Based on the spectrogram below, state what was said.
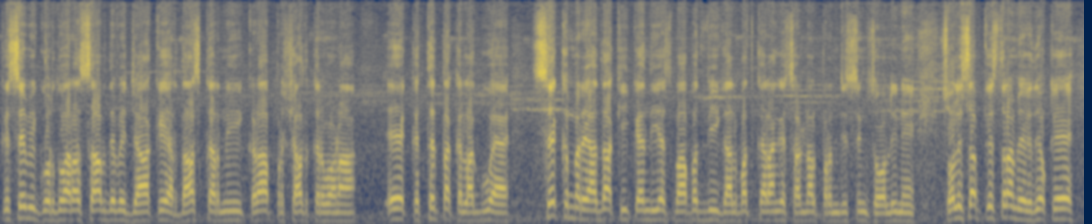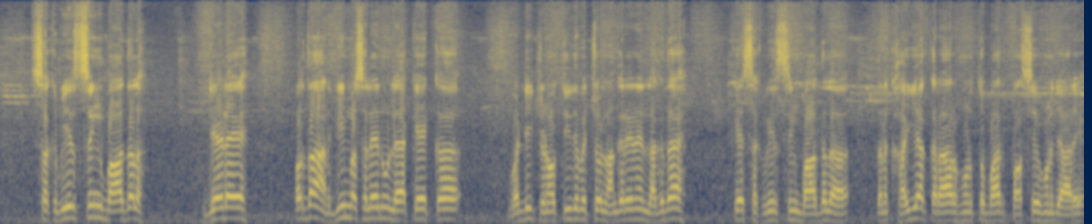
ਕਿਸੇ ਵੀ ਗੁਰਦੁਆਰਾ ਸਾਹਿਬ ਦੇ ਵਿੱਚ ਜਾ ਕੇ ਅਰਦਾਸ ਕਰਨੀ, ਕੜਾ ਪ੍ਰਸ਼ਾਦ ਕਰਵਾਉਣਾ ਇਹ ਕਿੱਥੇ ਤੱਕ ਲਾਗੂ ਹੈ? ਸਿੱਖ ਮਰਿਆਦਾ ਕੀ ਕਹਿੰਦੀ ਹੈ? ਇਸ ਬਾਬਤ ਵੀ ਗੱਲਬਾਤ ਕਰਾਂਗੇ। ਸਾਡੇ ਨਾਲ ਪਰਮਜੀਤ ਸਿੰਘ ਸੋਲੀ ਨੇ। ਸੋਲੀ ਸਾਹਿਬ, ਕਿਸ ਤਰ੍ਹਾਂ ਵੇਖਦੇ ਹੋ ਕਿ ਸੁਖਬੀਰ ਸਿੰਘ ਬਾਦਲ ਜਿਹੜੇ ਪ੍ਰਧਾਨਗੀ ਮਸਲੇ ਨੂੰ ਲੈ ਕੇ ਇੱਕ ਵੱਡੀ ਚੁਣੌਤੀ ਦੇ ਵਿੱਚੋਂ ਲੰਘ ਰਹੇ ਨੇ, ਲੱਗਦਾ ਕਿ ਸੁਖਬੀਰ ਸਿੰਘ ਬਾਦਲ ਤਨਖਾਹੀਆ ਕਰਾਰ ਹੋਣ ਤੋਂ ਬਾਅਦ ਪਾਸੇ ਹੋਣ ਜਾ ਰਹੇ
